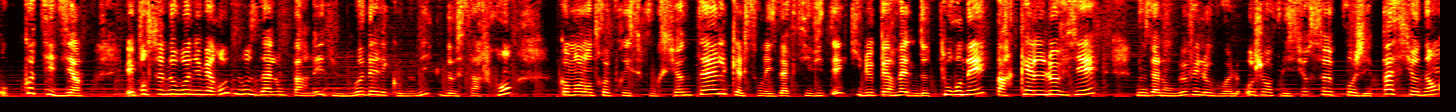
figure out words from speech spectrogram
au quotidien. Et pour ce nouveau numéro, nous allons parler du modèle économique de Safran. Comment l'entreprise fonctionne-t-elle? Quelles sont les activités qui lui permettent de tourner? Par quel levier? Nous allons lever le voile aujourd'hui sur ce projet passionnant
